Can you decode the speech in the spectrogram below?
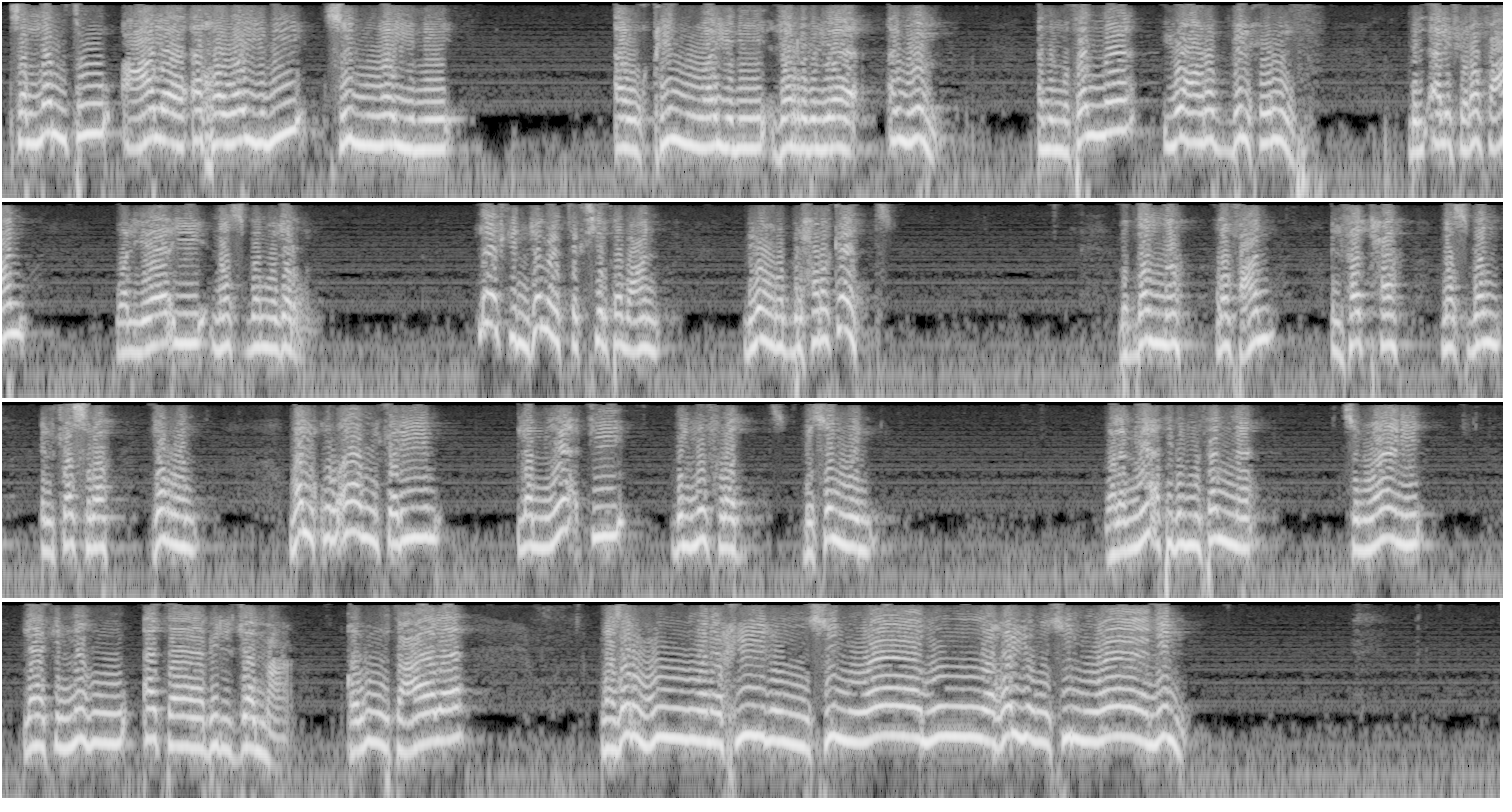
سلمت على أخوين صنوين أو قنوين جرب الياء المهم أن المثنى يعرف بالحروف بالألف رفعا والياء نصبا وجرا. لكن جمع التكسير طبعا بيعرف بالحركات. بالضمة رفعا الفتحة نصبا الكسرة جرا. والقرآن الكريم لم يأتي بالمفرد بصنو ولم يأتي بالمثنى صنوان لكنه أتى بالجمع. قوله تعالى وزرع ونخيل صنوان وغير صنوان.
